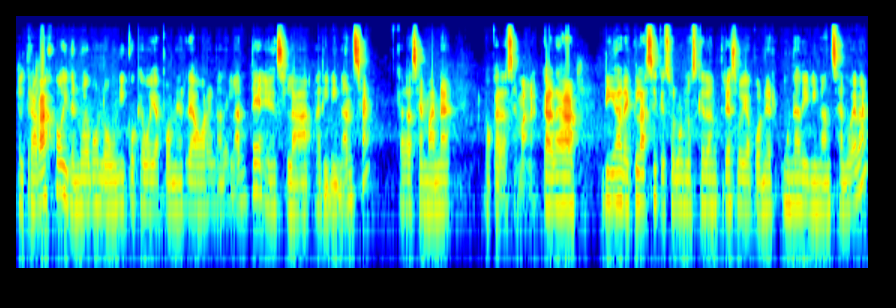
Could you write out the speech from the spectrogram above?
el trabajo y de nuevo lo único que voy a poner de ahora en adelante es la adivinanza. Cada semana, no cada semana, cada día de clase, que solo nos quedan tres, voy a poner una adivinanza nueva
